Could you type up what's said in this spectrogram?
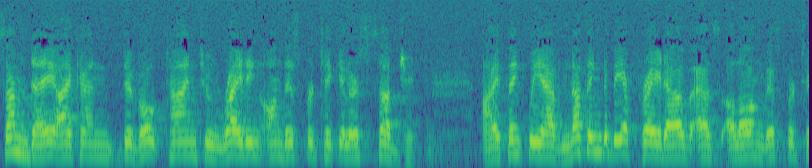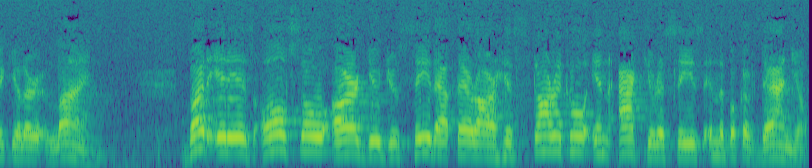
someday I can devote time to writing on this particular subject. I think we have nothing to be afraid of as along this particular line. But it is also argued, you see, that there are historical inaccuracies in the book of Daniel.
